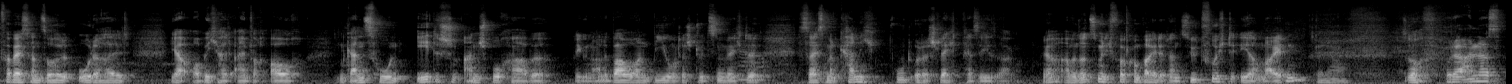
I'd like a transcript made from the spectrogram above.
verbessern soll oder halt, ja, ob ich halt einfach auch einen ganz hohen ethischen Anspruch habe, regionale Bauern, Bio unterstützen möchte. Das heißt, man kann nicht gut oder schlecht per se sagen. Ja, aber ansonsten bin ich vollkommen beide. Dann Südfrüchte eher meiden. genau. So, Oder anders,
